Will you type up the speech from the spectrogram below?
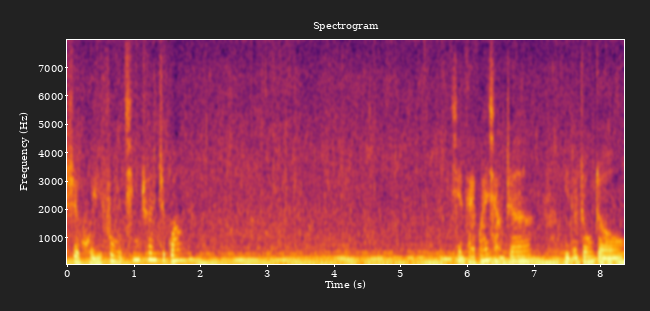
是回复青春之光。现在观想着你的中轴，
